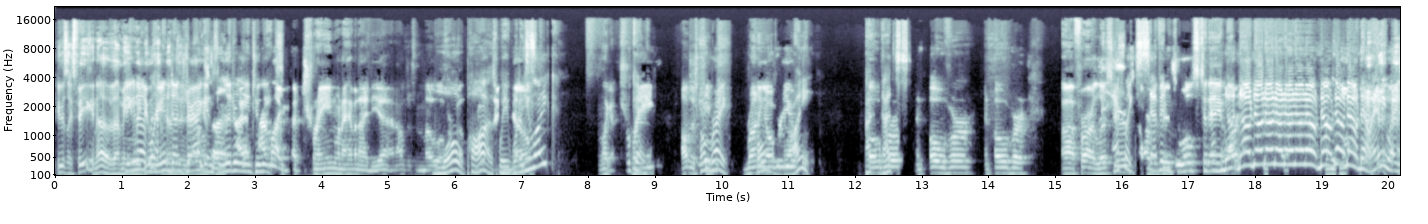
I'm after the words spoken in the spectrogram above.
he was like speaking of. I mean, Speaking we of, do we're have in Dungeons Dungeons and Dragons. Sorry, literally I- in two I'm weeks. like a train when I have an idea, and I'll just mow. Whoa, other pause. Wait, I what are you like? I'm like a train. Okay. I'll just All keep right. running All over you right. I- over that's and over and over. Uh, for our listeners, like our seven- visuals today. no, are- no, no, no, no, no, no, no, no, no, no, no. Anyways,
